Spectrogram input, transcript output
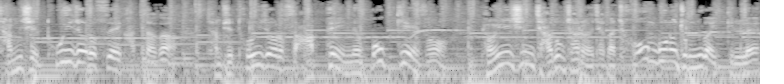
잠시 토이저러스에 갔다가 잠시 토이저러스 앞에 있는 뽑기에서 변신 자동차를 제가 처음 보는 종류가 있길래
